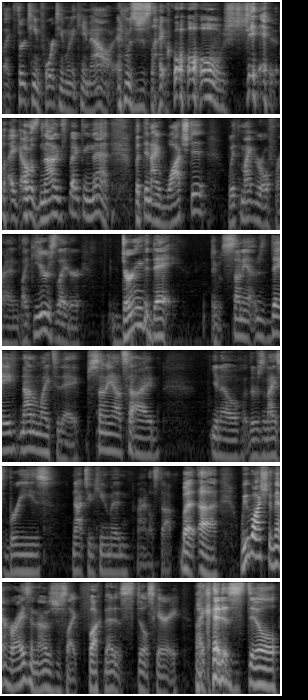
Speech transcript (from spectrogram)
like 13 14 when it came out and was just like oh shit. Like i was not expecting that. But then i watched it with my girlfriend like years later during the day. It was sunny it was day not unlike today. Sunny outside you know there was a nice breeze not too humid. All right i'll stop. But uh we watched event horizon and i was just like fuck that is still scary. Like that is still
